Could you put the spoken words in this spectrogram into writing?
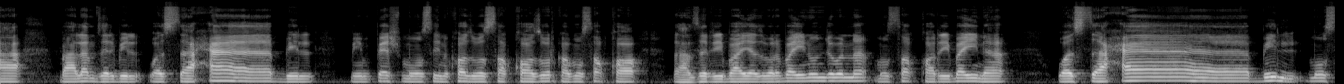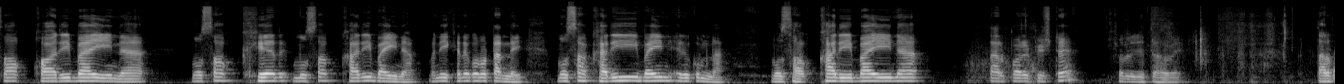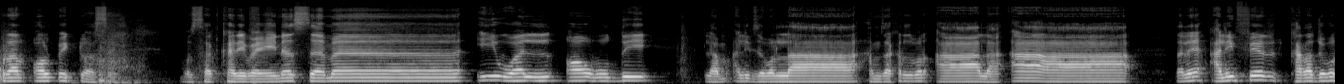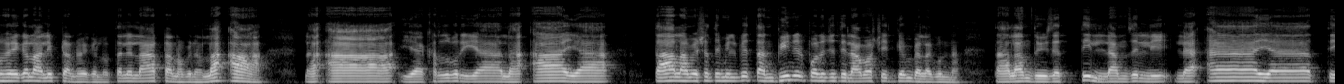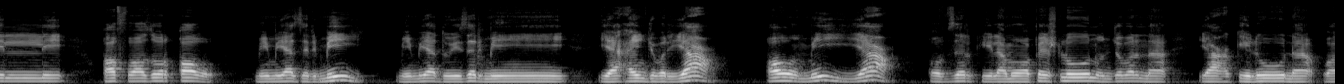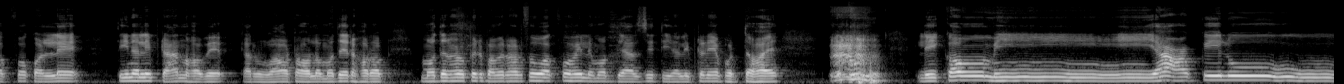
বালাম জেরবিল ওয়াসাহাবিল মিম পেশ মোহসিন খজ ওয়াসা খজ ওর খ মুসাক্ষ রাজের রিবাইয়া জবর বাইনুন জবর না মুসাক্ষ রিবাইনা ওয়াসাহাবিল মুসাক্ষ রিবাইনা মোসাক্ষের মোসাক্ষারি বাইনা মানে এখানে কোনো টান নেই মোসাক্ষারি বাইন এরকম না মোসাক্ষারি বাইনা তারপরে পৃষ্ঠে চলে যেতে হবে তারপর আর অল্প একটু আছে। মুসাক্ষারি বাইনা সামা ওয়াল আরদি, লাম আলিফ জবর লা, হামজা খারা জবর আলা আ। তাহলে আলিফের খারা জবর হয়ে গেল, আলিফ টান হয়ে গেল। তাহলে লা টান হবে না, লা আ লা আ, ইয়া খারা জবর ইয়া, লা আ, ইয়া। তা লামের সাথে মিলবে, তানভিনের পরে যদি লাম ঈদগাম বেলাগুন না। তা লাম দুই হাজার তিল লাম জেল্লি লা আয়া তিল্লি, কফ ওয়াজর কও। মিমিয়া জের মিমিয়া দুই হাজার মি ইয়া আইন জবর ইয়া ও মি ইয়া নুন জবর না ইয়া কিলু না ওয়াকফ করলে তিন আলিফ টান হবে কারণ ওয়াওটা হলো মদের হরফ মদের হরফের বামের হরফে ওয়াকফ হইলে মধ্যে আরজি তিন আলিফটা নিয়ে পড়তে হয় লিকৌমি ইয়াকিলুন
